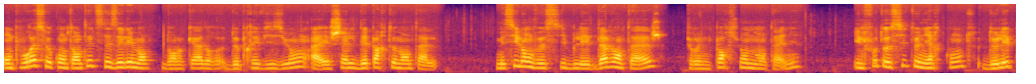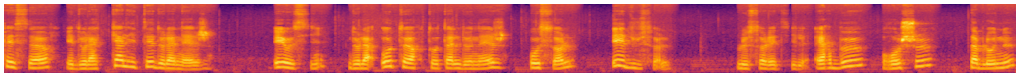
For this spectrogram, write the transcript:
On pourrait se contenter de ces éléments dans le cadre de prévisions à échelle départementale. Mais si l'on veut cibler davantage sur une portion de montagne, il faut aussi tenir compte de l'épaisseur et de la qualité de la neige, et aussi de la hauteur totale de neige au sol et du sol. Le sol est-il herbeux, rocheux, sablonneux?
